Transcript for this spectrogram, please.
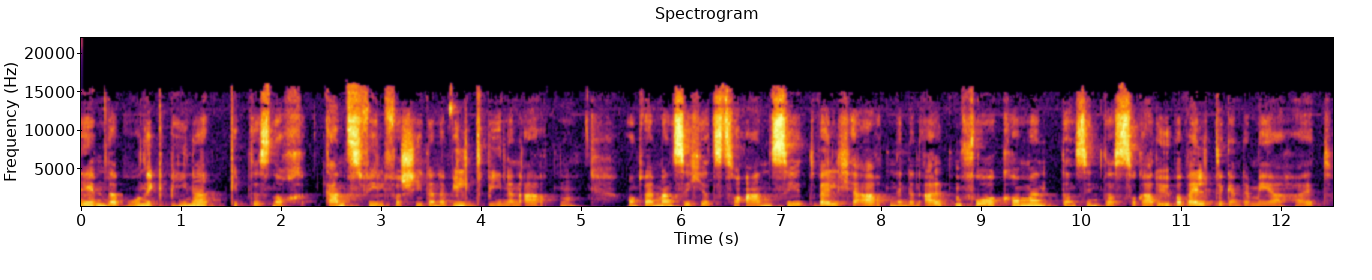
Neben der Honigbiene gibt es noch ganz viele verschiedene Wildbienenarten. Und wenn man sich jetzt so ansieht, welche Arten in den Alpen vorkommen, dann sind das sogar die überwältigende Mehrheit.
